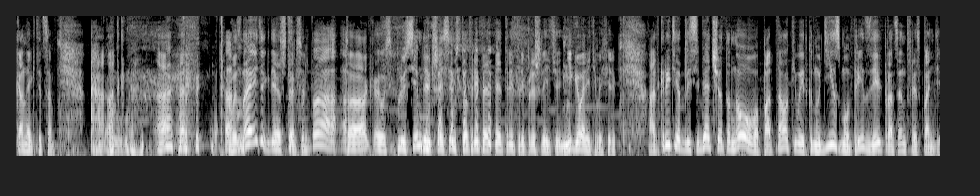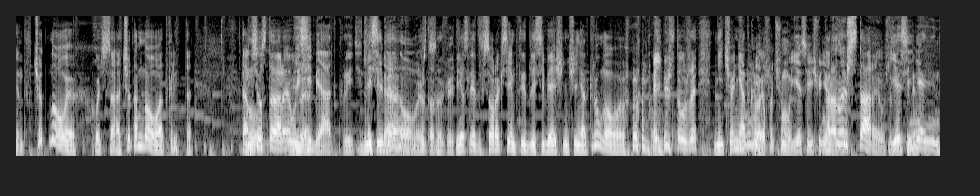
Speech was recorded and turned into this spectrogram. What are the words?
коннектится? От... А? Вы знаете, где штепсель? Да. Так, плюс 7 967 103 5533 пришлите. Не говорите в эфире. Открытие для себя чего-то нового подталкивает к нудизму 39% респондентов. Что-то новое хочется. А что там нового открыть-то? Там Ну, все старое уже. Для себя открыть. Для себя новое Так что-то открыть. Если это в 47 ты для себя еще ничего не открыл нового, боюсь, что уже ничего не Ну, откроешь. а почему? Если еще не Откроешь старое уже для Если себя. не... ну,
